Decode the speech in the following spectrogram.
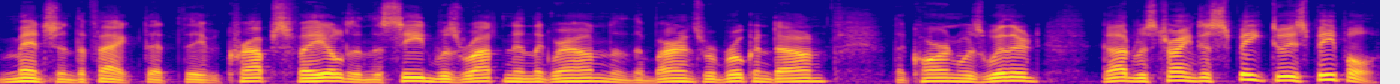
mentioned the fact that the crops failed and the seed was rotten in the ground, and the barns were broken down, the corn was withered. God was trying to speak to his people.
